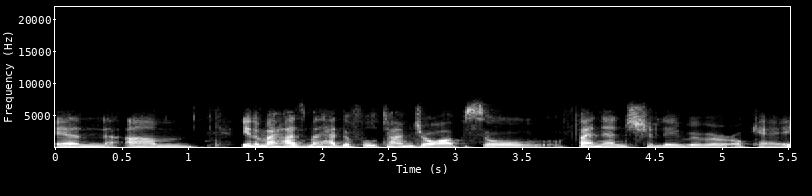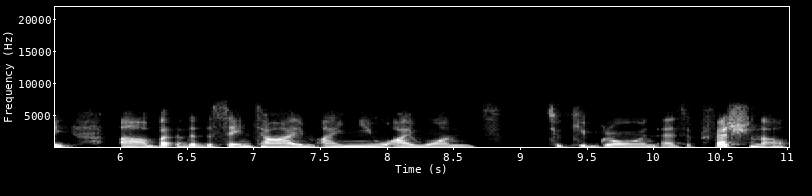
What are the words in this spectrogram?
And, um, you know, my husband had a full-time job, so financially we were okay. Um, but at the same time, I knew I want to keep growing as a professional.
